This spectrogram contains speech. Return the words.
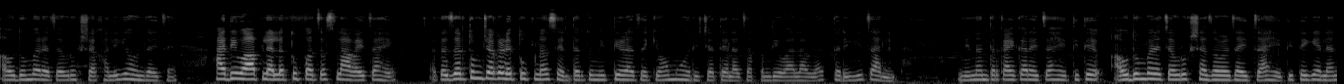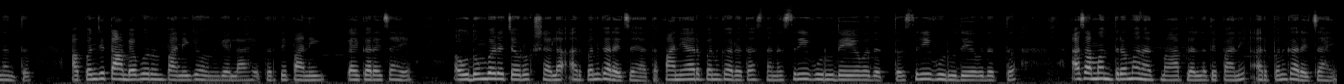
औदुंबऱ्याच्या वृक्षाखाली घेऊन जायचा आहे. हा दिवा आपल्याला तुपाचाच लावायचा आहे. आता जर तुमच्याकडे तूप नसेल तर तुम्ही तिळाचा किंवा मोहरीच्या तेलाचा पण दिवा लावला तरीही चालेल. आणि नंतर काय करायचं आहे तिथे औदुंबराच्या वृक्षाजवळ जायचं आहे तिथे गेल्यानंतर आपण जे तांब्या भरून पाणी घेऊन गेलं आहे तर ते पाणी काय करायचं आहे? औदुंबराच्या वृक्षाला अर्पण करायचं आहे. आता पाणी अर्पण करत असताना श्री गुरुदेव दत्त श्री गुरुदेव दत्त असा मंत्र म्हणत मग आपल्याला ते पाणी अर्पण करायचं आहे.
